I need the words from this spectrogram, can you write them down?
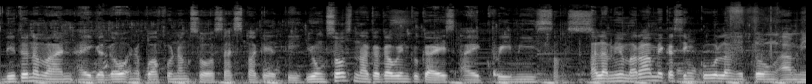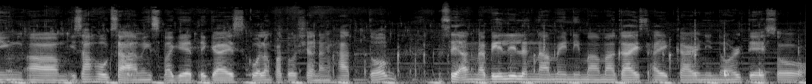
Dito naman ay gagawa na po ako ng sauce sa spaghetti. Yung sauce na gagawin ko guys ay creamy sauce. Alam niyo marami kasing kulang itong aming um, isahog sa aming spaghetti guys. Kulang pa to siya ng hotdog kasi ang nabili lang namin ni mama guys ay carne norte. So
